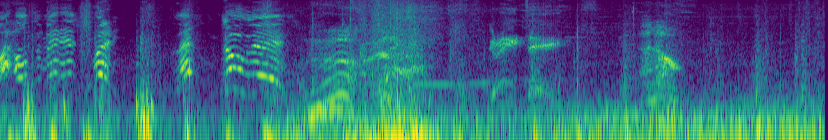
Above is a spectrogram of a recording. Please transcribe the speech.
What? Oh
